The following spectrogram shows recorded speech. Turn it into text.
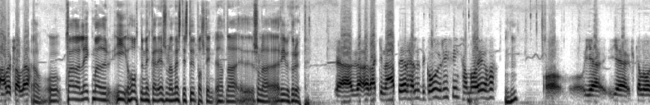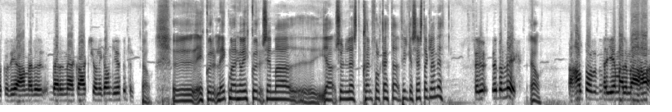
Alveg klálega. Já, og hvaða leikmaður í hótnum ykkar er svona mest í stuðboltinn, þarna eh, svona ríf ykkur upp? Já, Raki Nati er heldur góður í því, hann má eiga það. Mm Og, og ég, ég skal lofa ykkur því að hann verður, verður með eitthvað aksjón í gangi í uppbytun. Já. Uh, ykkur leikmaður hjá ykkur sem að, uh, já, sunnlest hvern fólk ætti að fylgja sérstaklega með? Fyrir utan mig, Já, að Halldór, ég mæli með að,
